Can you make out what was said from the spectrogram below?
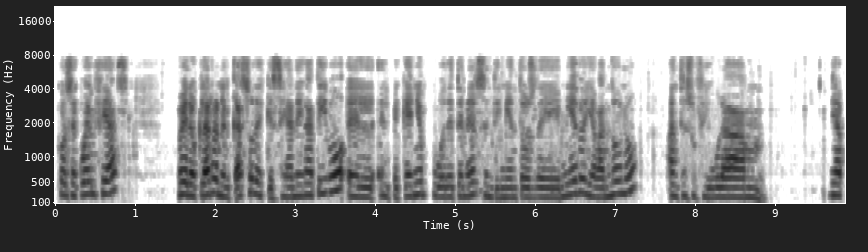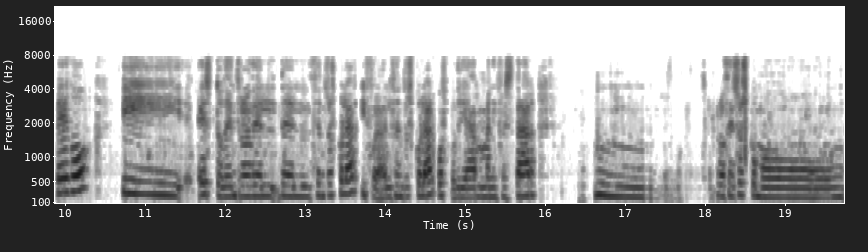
consecuencias, pero claro, en el caso de que sea negativo, el, pequeño puede tener sentimientos de miedo y abandono ante su figura mm, de apego y esto dentro del, centro escolar y fuera del centro escolar pues podría manifestar mm, procesos como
